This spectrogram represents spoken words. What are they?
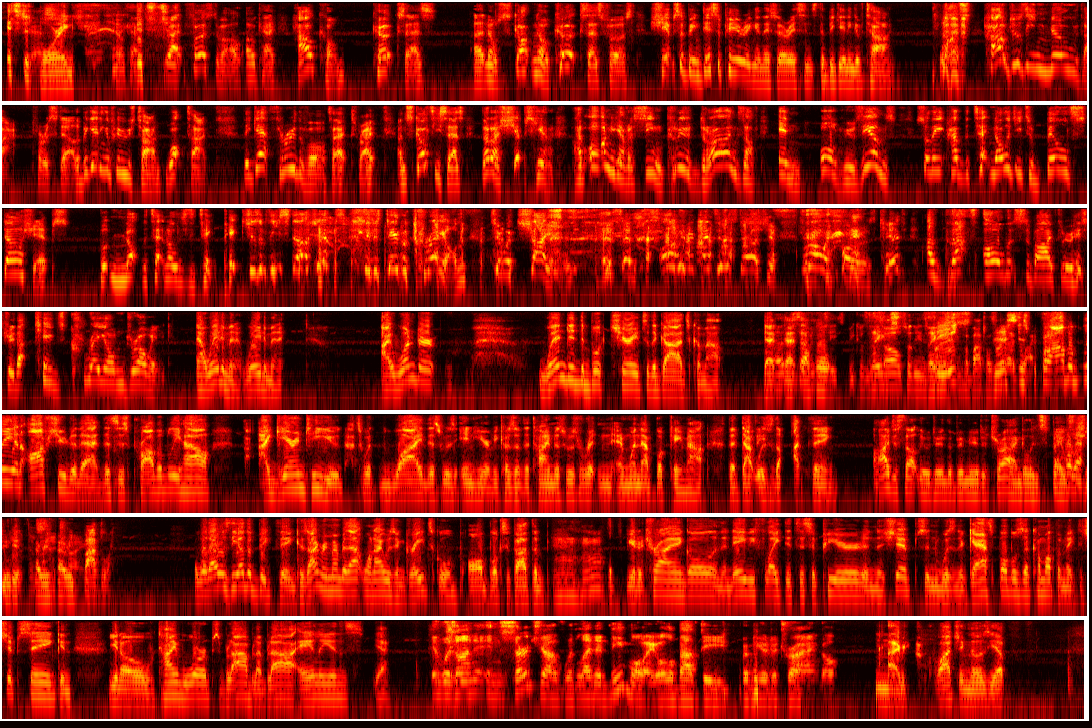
it's just Yes. boring. Okay. It's- right. First of all, okay. How come Kirk says? Uh, no, Scott. No, Kirk says first. Ships have been disappearing in this area since the beginning of time. What? How does he know that? For a start, the beginning of whose time? What time? They get through the vortex, right? And Scotty says there are ships here I've only ever seen crude drawings of in old museums. So they had the technology to build starships, but not the technology to take pictures of these starships. they just gave a crayon to a child and said, "Oh, we've invented a starship. Draw it for us, kid." And that's all that survived through history. That kid's crayon drawing. Now wait a minute, wait a minute. I wonder when did the book Chariots of the Gods come out? That Uh, that the whole 70s, because late- also the late- inspiration for Battlestar this is Galactica. probably an offshoot of that. This is probably how I guarantee you that's what why this was in here because of the time this was written and when that book came out. That that was the hot thing. I just thought they were doing the Bermuda Triangle in space. Well, that doing too. it very, very badly. Well, that was the other big thing because I remember that when I was in grade school, all books about the Mm-hmm. the Bermuda Triangle and the Navy flight that disappeared and the ships and was there gas bubbles that come up and make the ship sink and you know time warps blah blah blah aliens yeah It was on In Search of with Leonard Nimoy, all about the Bermuda Triangle. I remember watching those yep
